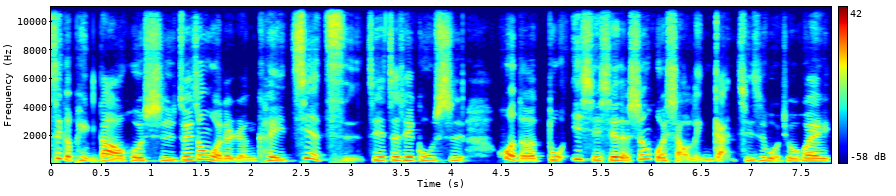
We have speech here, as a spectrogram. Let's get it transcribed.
这个频道或是追踪我的人，可以借此借这些故事获得多一些些的生活小灵感。其实我就会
